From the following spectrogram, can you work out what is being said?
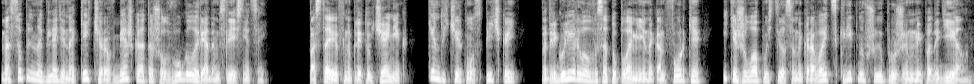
Насопленно глядя на кетчеров, Бяшка отошел в угол рядом с лестницей. Поставив на плиту чайник, Кент чиркнул спичкой, подрегулировал высоту пламени на конфорке и тяжело опустился на кровать, скрипнувшую пружинами под одеялом.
